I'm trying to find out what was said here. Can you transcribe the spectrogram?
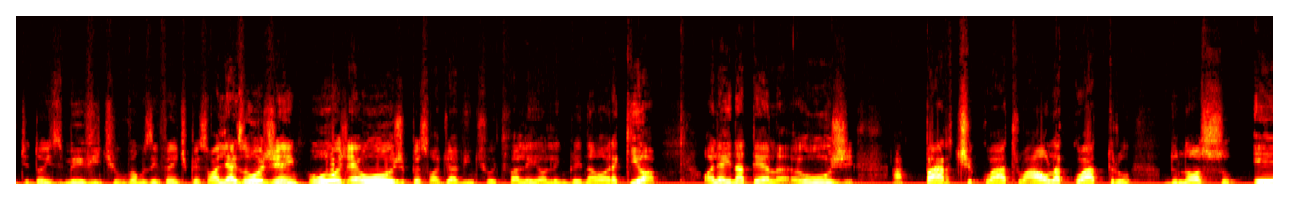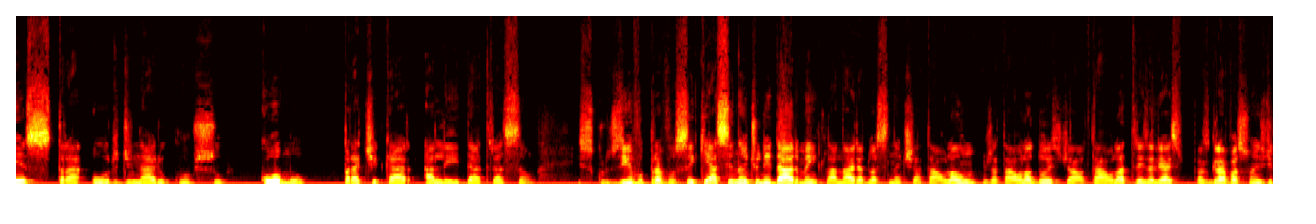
de 2021. Vamos em frente, pessoal. Aliás, hoje, hein? Hoje, é hoje, pessoal. Dia 28, falei, eu lembrei na hora. Aqui, ó. Olha aí na tela, hoje, a parte 4, a aula 4 do nosso extraordinário curso Como praticar a lei da atração. Exclusivo para você que é assinante unidário, hein? Lá na área do assinante já está aula 1, já está aula 2, já está aula 3. Aliás, as gravações de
